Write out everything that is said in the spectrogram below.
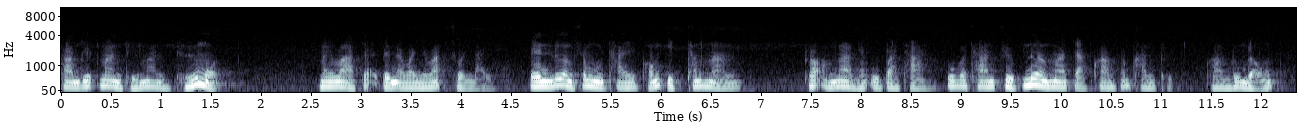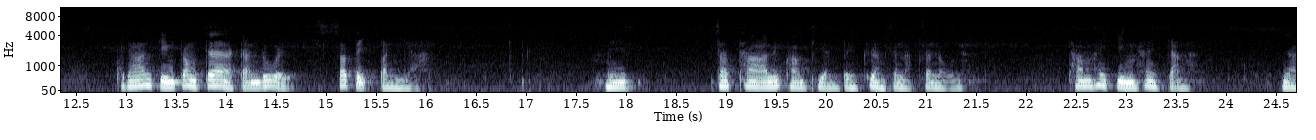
ความยึดมั่นถือมั่นถือหมด ไม่ว่าจะเป็นอวัยวะส่วนใด เป็นเรื่องสมุทัยของจิตทั้งนั้น เพราะอำนาจแห่งอุปาทาน อุปาทานสืบเนื่องมาจากความสำคัญผิดความรุ่มหลง เพราะฉะนั้นจริงต้องแก้กันด้วยสติปัญญา มีศรัทธาหรือความเพียรเป็นเครื่องสนับสนุนทำให้จริงให้จัง อย่า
